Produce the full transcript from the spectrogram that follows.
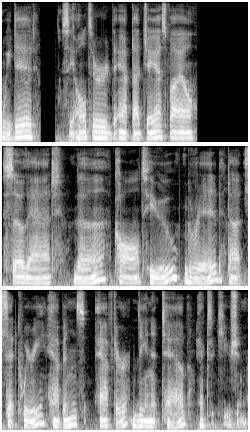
we did. see altered the app.js file so that the call to grid.setQuery happens after the init tab execution.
